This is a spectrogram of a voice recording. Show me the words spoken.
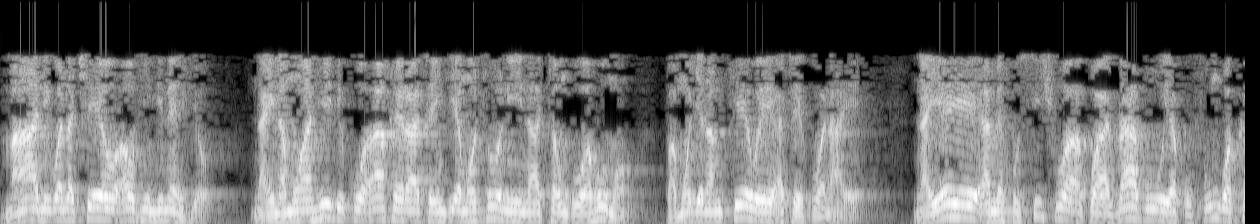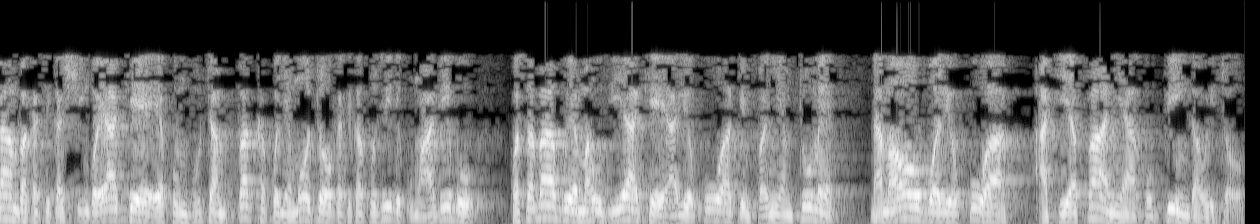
mali wala cheo au vinginevyo na inamwahidi kuwa akhera ataingia motoni na ataungua humo pamoja na mkewe atayekuwa naye. Na yeye amehusishwa kwa adhabu ya kufungwa kamba katika shingo yake ya kumvuta mpaka kwenye moto katika kuzidi kumwadhibu kwa sababu ya maudhi yake aliyokuwa akimfanyia mtume na maovu aliyokuwa akiyafanya kupinga wito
